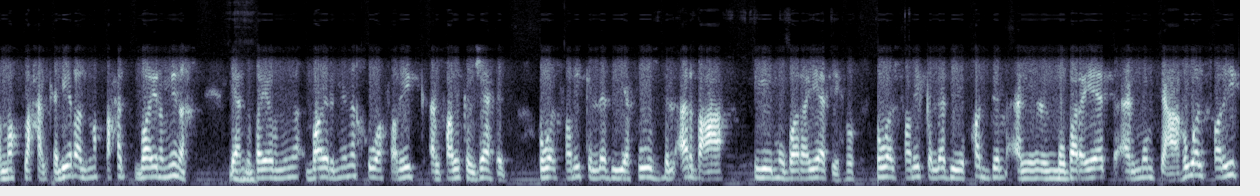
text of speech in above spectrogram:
المصلحه الكبيرة لمصلحه بايرن ميونخ. لأن بايرن ميونخ هو فريق الفريق الجاهز. هو الفريق الذي يفوز بالأربعة في مبارياته. هو الفريق الذي يقدم المباريات الممتعة. هو الفريق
